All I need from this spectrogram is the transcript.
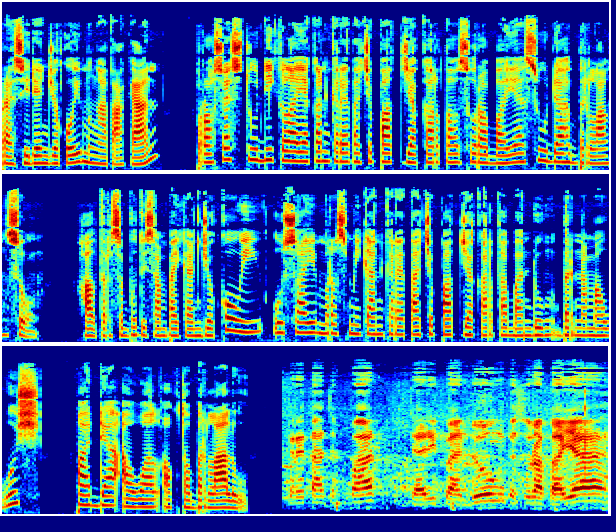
Presiden Jokowi mengatakan, proses studi kelayakan kereta cepat Jakarta-Surabaya sudah berlangsung. Hal tersebut disampaikan Jokowi usai meresmikan kereta cepat Jakarta-Bandung bernama Wush pada awal Oktober lalu. Kereta cepat dari Bandung ke Surabaya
